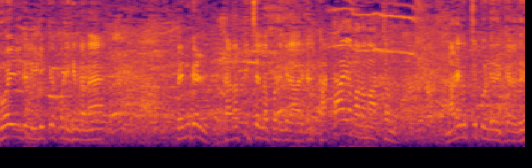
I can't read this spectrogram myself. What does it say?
கோயில்கள் இடிக்கப்படுகின்றன பெண்கள் கடத்தி செல்லப்படுகிறார்கள் கட்டாய மதமாற்றம் நடைபெற்றுக் கொண்டிருக்கிறது.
